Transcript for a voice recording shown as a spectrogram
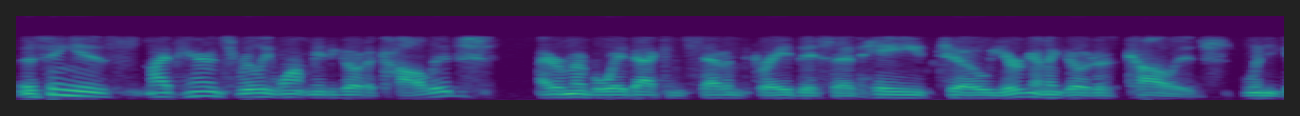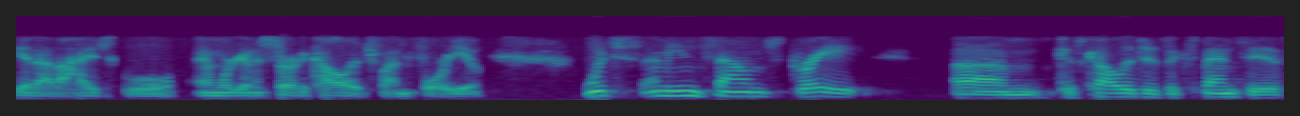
the thing is, my parents really want me to go to college. I remember way back in seventh grade, they said, Hey, Joe, you're going to go to college when you get out of high school, and we're going to start a college fund for you. Which, I mean, sounds great because um, college is expensive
